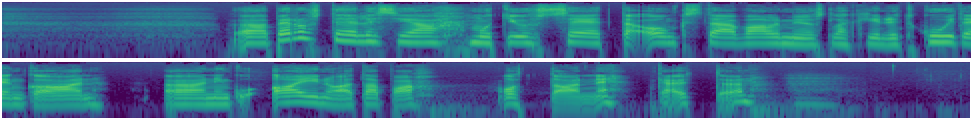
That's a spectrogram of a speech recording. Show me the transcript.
perusteellisia, mutta just se, että onko tämä valmiuslaki nyt kuitenkaan ää, niin kuin ainoa tapa ottaa ne käyttöön.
